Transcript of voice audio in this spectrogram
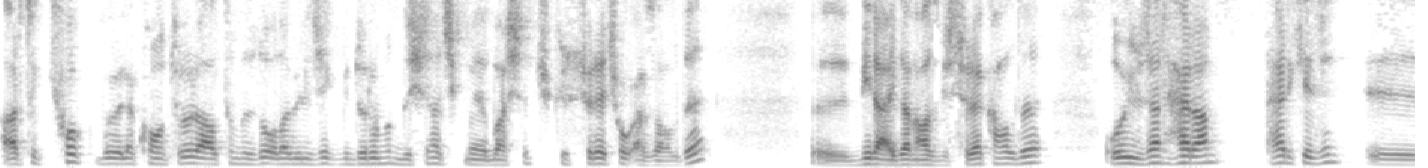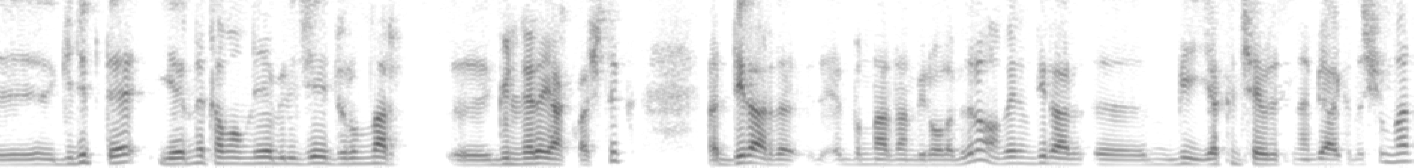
artık çok böyle kontrol altımızda olabilecek bir durumun dışına çıkmaya başladı. Çünkü süre çok azaldı. E, bir aydan az bir süre kaldı. O yüzden her an herkesin e, gidip de yerini tamamlayabileceği durumlar e, günlere yaklaştık. Yani Dirar da bunlardan biri olabilir ama benim Dirar e, bir yakın çevresinden bir arkadaşım var.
